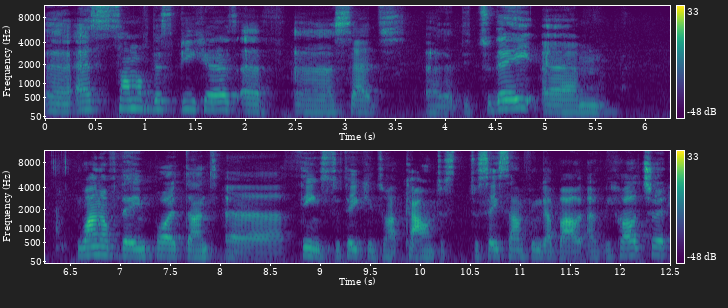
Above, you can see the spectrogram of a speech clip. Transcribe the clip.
Uh, as some of the speakers have uh, said uh, today, um, one of the important uh, things to take into account to, to, say something about agriculture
